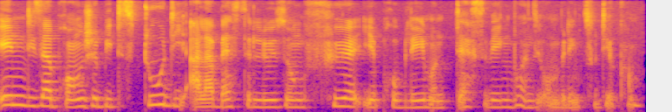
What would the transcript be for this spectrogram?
in dieser Branche bietest du die allerbeste Lösung für ihr Problem und deswegen wollen sie unbedingt zu dir kommen.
